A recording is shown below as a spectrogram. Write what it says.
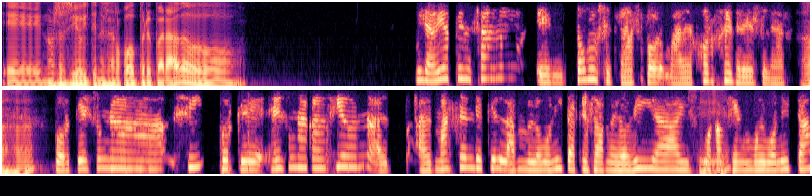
Eh, no sé si hoy tienes algo preparado. Mira, había pensado en Todo se transforma de Jorge Dressler, Ajá. porque es una, sí, porque es una canción al, al margen de que la, lo bonita que es la melodía y es una canción muy bonita,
